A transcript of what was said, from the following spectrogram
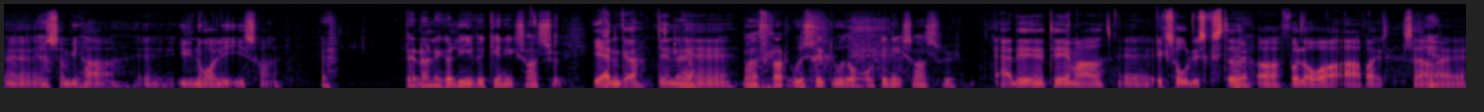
øh, ja. som vi har øh, i det nordlige Israel. Den, der ligger lige ved Genesarets sø. Ja, den gør. Den, Ja. ja. øh, Meget flot udsigt ud over Genesarets sø. Ja, det, det er et meget øh, eksotisk sted Ja. ja. at få lov at arbejde, så, Ja. ja. øh,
